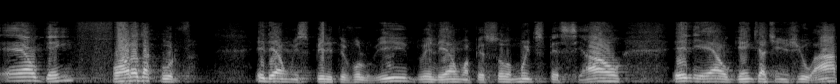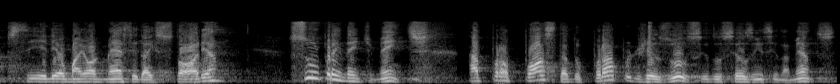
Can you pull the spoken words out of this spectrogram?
é alguém fora da curva. Ele é um espírito evoluído, ele é uma pessoa muito especial, ele é alguém que atingiu o ápice, ele é o maior mestre da história. Surpreendentemente, a proposta do próprio Jesus e dos seus ensinamentos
